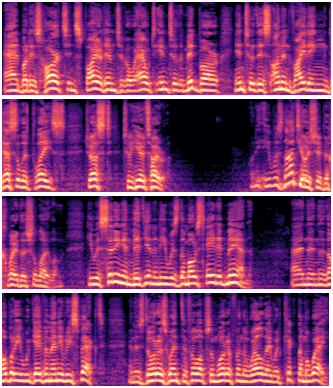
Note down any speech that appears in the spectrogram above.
and but his heart inspired him to go out into the midbar, into this uninviting, desolate place, just to hear Torah. But he was not Yoshev Bechveda Shalom. He was sitting in Midian, and he was the most hated man, and, and nobody would give him any respect. And his daughters went to fill up some water from the well; they would kick them away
